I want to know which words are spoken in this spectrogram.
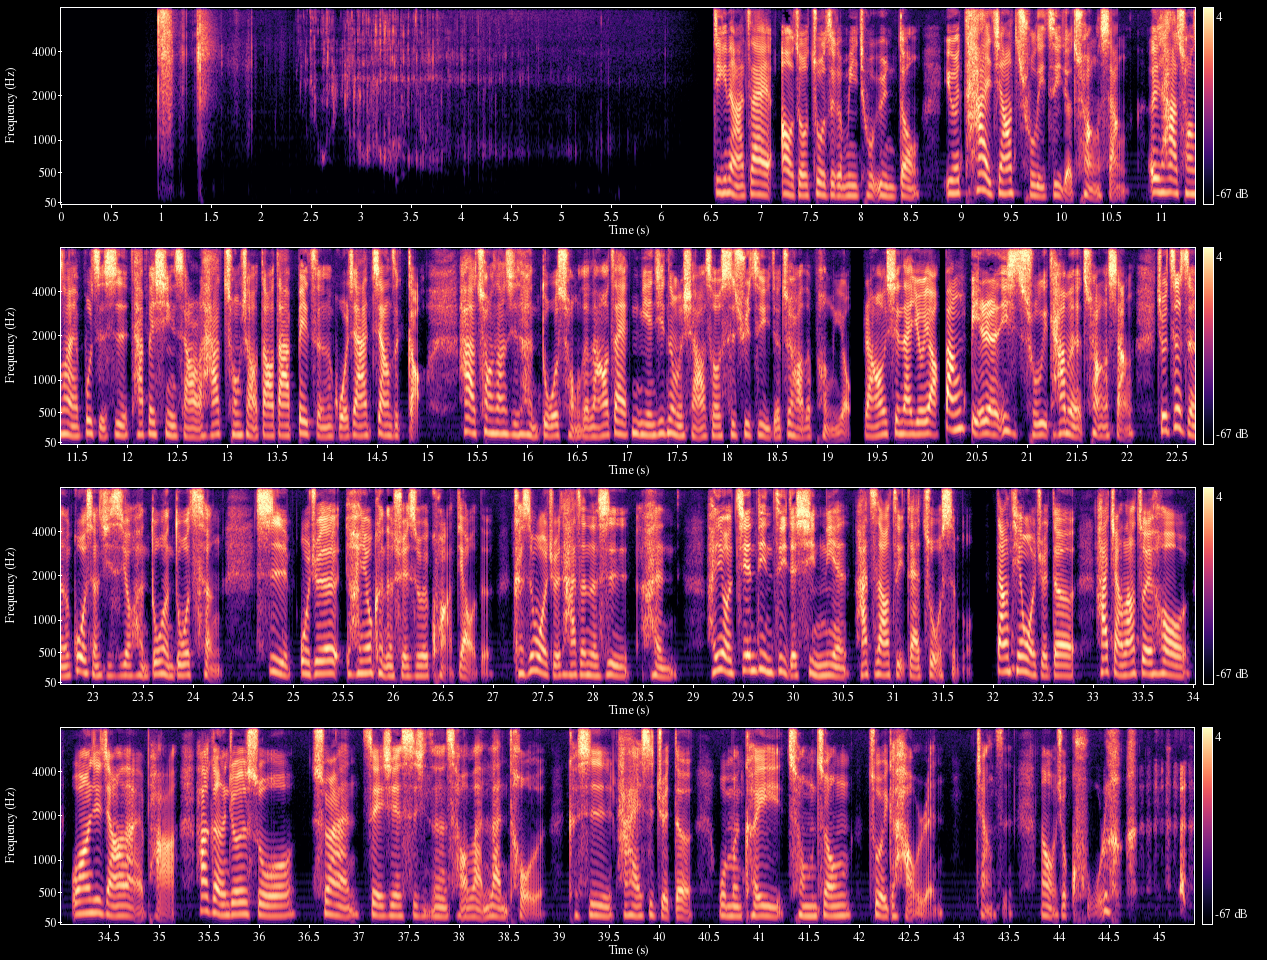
Dina 在澳洲做这个 Me Too 运动，因为她已经要处理自己的创伤，而且她的创伤也不只是她被性骚扰，她从小到大被整个国家这样子搞，她的创伤其实很多重的。然后在年纪那么小的时候失去自己的最好的朋友，然后现在又要帮别人一起处理他们的创伤，就这整个过程其实有很多很多层，是我觉得很有可能随时会垮掉的。可是我觉得她真的是很很有坚定自己的信念，她知道自己在做什么。当天我觉得他讲到最后，我忘记讲到哪一趴，他可能就是说，虽然这些事情真的超烂烂透了，可是他还是觉得我们可以从中做一个好人，这样子，那我就哭了。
